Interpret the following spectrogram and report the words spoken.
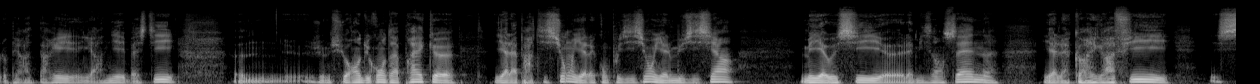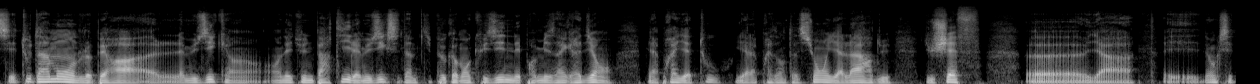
l'opéra de Paris, Garnier et Bastille. Euh, je me suis rendu compte après qu'il y a la partition, il y a la composition, il y a le musicien, mais il y a aussi euh, la mise en scène, il y a la chorégraphie. C'est tout un monde, l'opéra. La musique en, est une partie. La musique, c'est un petit peu comme en cuisine, les premiers ingrédients. Mais après, il y a tout. Il y a la présentation, il y a l'art du, du, chef. Euh, il y a, et donc, c'est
